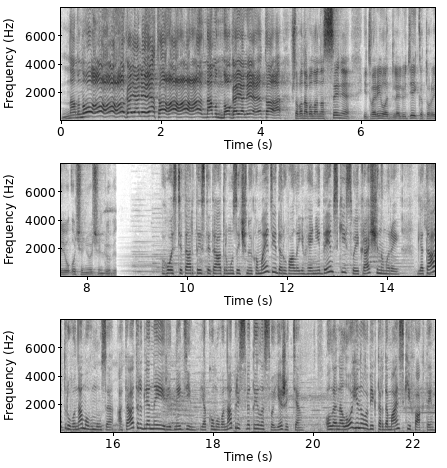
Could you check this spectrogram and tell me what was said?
на многое лето, на многое лето, чтобы она была на сцене и творила для людей, которые ее очень и очень любят. Гості та артисти театру музичної комедії дарували Євгенії Демській свої кращі номери. Для театру вона мов муза, а театр для неї рідний дім, якому вона присвятила своє життя. Олена Логінова, Віктор Даманський. Факти.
